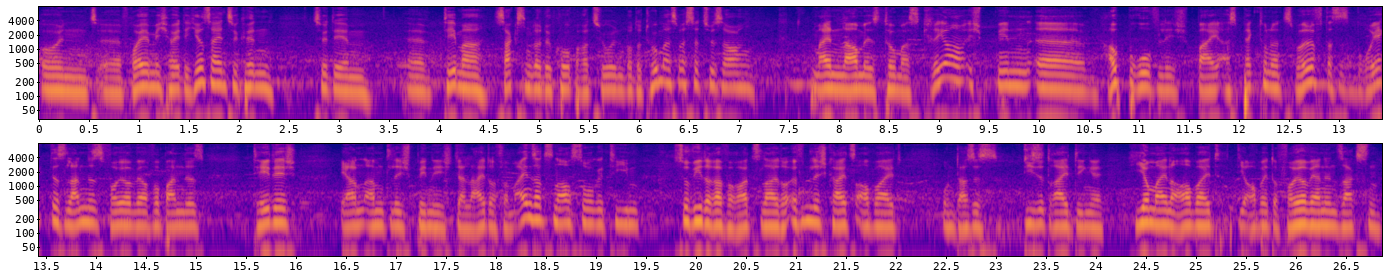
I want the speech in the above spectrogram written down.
Und äh, freue mich, heute hier sein zu können zu dem äh, Thema Sachsen-Lotto-Kooperation. Würde Thomas was dazu sagen? Mein Name ist Thomas Kreher. Ich bin äh, hauptberuflich bei Aspekt 112. Das ist ein Projekt des Landesfeuerwehrverbandes tätig. Ehrenamtlich bin ich der Leiter vom Einsatznachsorgeteam sowie der Referatsleiter Öffentlichkeitsarbeit. Und das ist diese drei Dinge. Hier meine Arbeit, die Arbeit der Feuerwehren in Sachsen,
